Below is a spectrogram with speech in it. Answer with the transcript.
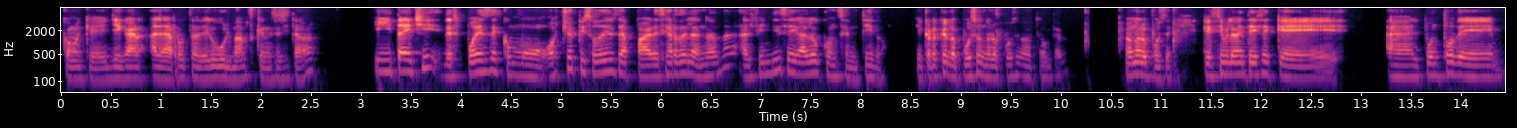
como que llegar a la ruta de Google Maps que necesitaba. Y Taichi, después de como ocho episodios de aparecer de la nada, al fin dice algo con sentido. Y creo que lo puse o no lo puse, no tengo claro. No, no lo puse. Que simplemente dice que al punto de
